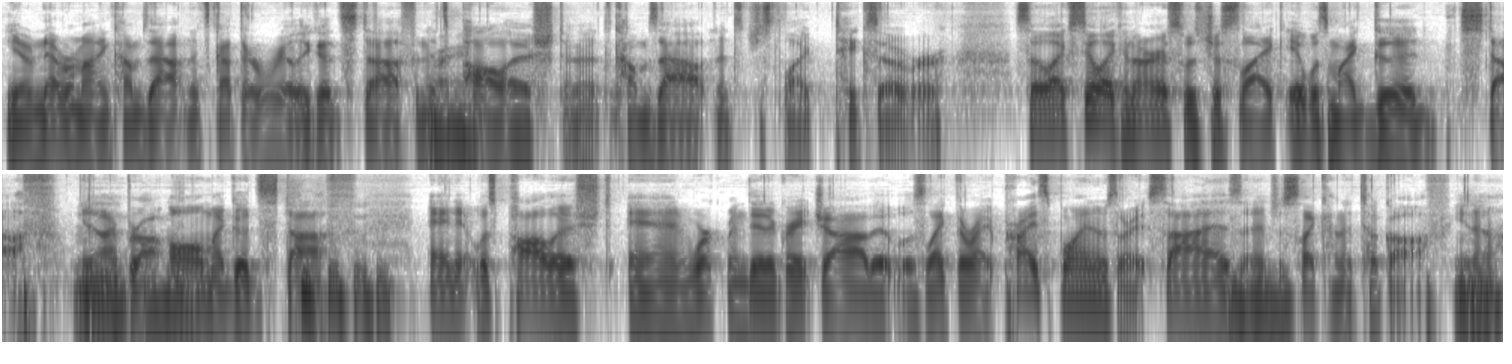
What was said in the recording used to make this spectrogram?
you know, Nevermind comes out and it's got their really good stuff and it's right. polished and it comes out and it's just like takes over. So like Steal Like an Artist was just like it was my good stuff. You know, mm, I brought mm-hmm. all my good stuff and it was polished and Workman did a great job. It was like the right price point, it was the right size, mm-hmm. and it mm-hmm. just like kind of took off, you mm-hmm. know.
